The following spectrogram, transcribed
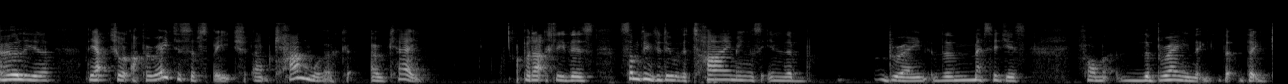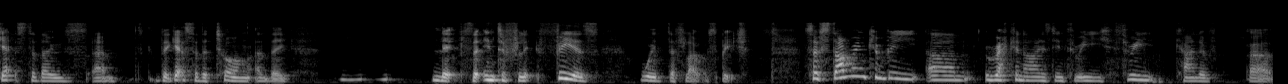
earlier, the actual apparatus of speech um, can work okay, but actually there's something to do with the timings in the brain, the messages from the brain that, that, that gets to those, um, that gets to the tongue and the lips that interferes with the flow of speech. So stammering can be um, recognised in three three kind of uh,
